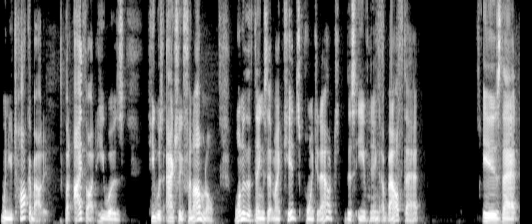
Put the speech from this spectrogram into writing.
when you talk about it, but I thought he was he was actually phenomenal. One of the things that my kids pointed out this evening about that is that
